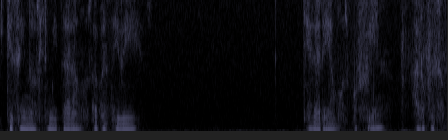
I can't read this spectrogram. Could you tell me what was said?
y que si nos limitáramos a percibir, llegaríamos por fin a lo que somos.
